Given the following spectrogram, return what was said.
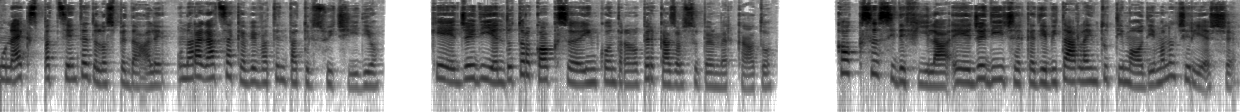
una ex paziente dell'ospedale, una ragazza che aveva tentato il suicidio, che JD e il dottor Cox incontrano per caso al supermercato. Cox si defila e JD cerca di evitarla in tutti i modi, ma non ci riesce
